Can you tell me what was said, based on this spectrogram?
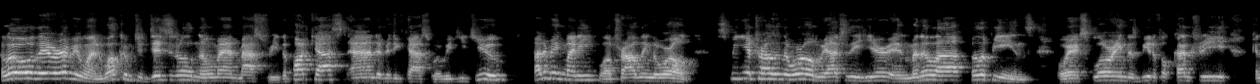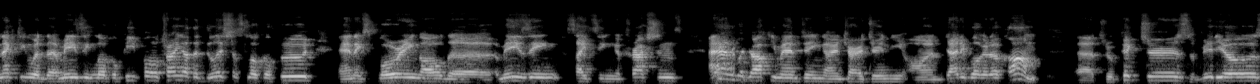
Hello there, everyone. Welcome to Digital Nomad Mastery, the podcast and a videocast where we teach you how to make money while traveling the world. Speaking of traveling the world, we're actually here in Manila, Philippines. We're exploring this beautiful country, connecting with the amazing local people, trying out the delicious local food, and exploring all the amazing sightseeing attractions. And we're documenting our entire journey on daddyblogger.com uh, through pictures, videos,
